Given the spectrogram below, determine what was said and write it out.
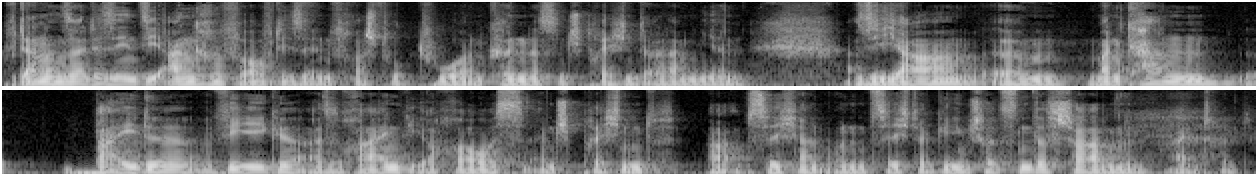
Auf der anderen Seite sehen sie Angriffe auf diese Infrastruktur und können das entsprechend alarmieren. Also ja, ähm, man kann beide Wege, also rein wie auch raus, entsprechend absichern und sich dagegen schützen, dass Schaden eintritt.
